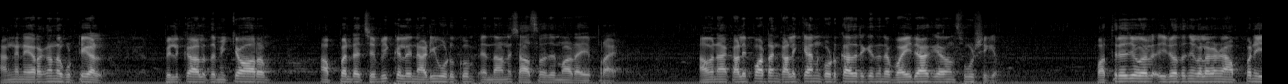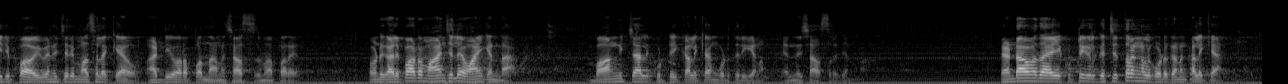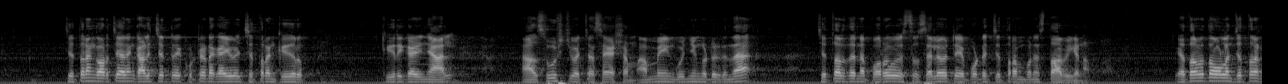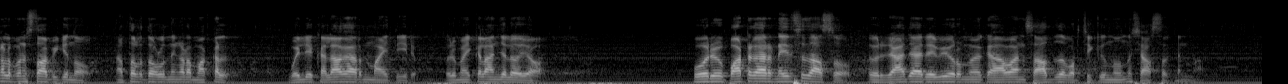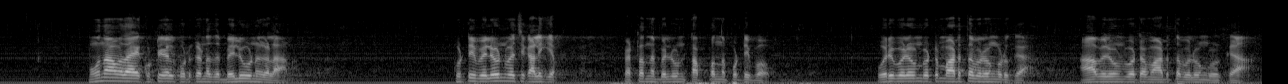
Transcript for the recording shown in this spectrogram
അങ്ങനെ ഇറങ്ങുന്ന കുട്ടികൾ പിൽക്കാലത്ത് മിക്കവാറും അപ്പന്റെ ചെവിക്കലിന് അടി കൊടുക്കും എന്നാണ് ശാസ്ത്രജ്ഞന്മാരുടെ അഭിപ്രായം. അവൻ ആ കളിപ്പാട്ടം കളിക്കാൻ കൊടുക്കാതിരിക്കുന്നതിന്റെ വൈരാഗ്യം അവൻ സൂക്ഷിക്കും. പത്തിരഞ്ച് കൊല്ല ഇരുപത്തഞ്ച് കൊല്ലം കഴിഞ്ഞാൽ അപ്പന ഇരിപ്പാവും. ഇവന് ഇച്ചിരി മസിലൊക്കെ ആവും. അടി ഉറപ്പെന്നാണ് ശാസ്ത്രജ്ഞന്മാർ പറയുന്നത്. അതുകൊണ്ട് കളിപ്പാട്ടം വാങ്ങിച്ചില്ലേ വാങ്ങിക്കണ്ട. വാങ്ങിച്ചാൽ കുട്ടി കളിക്കാൻ കൊടുത്തിരിക്കണം എന്ന് ശാസ്ത്രജ്ഞന്മാർ. രണ്ടാമതായി കുട്ടികൾക്ക് ചിത്രങ്ങൾ കൊടുക്കണം കളിക്കാൻ. ചിത്രം കുറച്ചു നേരം കളിച്ചിട്ട് കുട്ടിയുടെ കൈവച്ച് ചിത്രം കീറും. കീറിക്കഴിഞ്ഞാൽ ആ സൂക്ഷിച്ചു വെച്ച ശേഷം അമ്മയും കുഞ്ഞും കൊണ്ടിരുന്ന ചിത്രത്തിന്റെ പുറകുവശത്ത് സെലോറ്റയെ പൊട്ടി ചിത്രം പുനഃസ്ഥാപിക്കണം. എത്രത്തോളം ചിത്രങ്ങൾ പുനഃസ്ഥാപിക്കുന്നു? അത്രത്തോളം നിങ്ങളുടെ മക്കൾ വലിയ കലാകാരന്മായി തീരും. ഒരു മൈക്കലാഞ്ചലോയോ ഒരു പാട്ടുകാരൻ യേശുദാസോ ഒരു രാജാ രവിവർമ്മയൊക്കെ ആവാൻ സാധ്യത വർദ്ധിക്കുന്നു എന്ന് ശാസ്ത്രജ്ഞന്മാർ. മൂന്നാമതായി കുട്ടികൾ കൊടുക്കേണ്ടത് ബലൂണുകളാണ്. കുട്ടി ബലൂൺ വെച്ച് കളിക്കും. പെട്ടെന്ന് ബലൂൺ ടപ്പെന്ന് പൊട്ടിപ്പോവും ഒരു ബലൂൺ പൊട്ടുമ്പോൾ അടുത്ത ബലൂൺ കൊടുക്കുക. ആ ബലൂൺ പൊട്ടുമ്പോൾ അടുത്ത ബലൂൺ കൊടുക്കുക.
